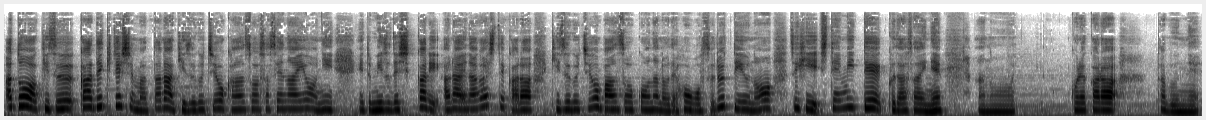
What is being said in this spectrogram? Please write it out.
あと傷ができてしまったら傷口を乾燥させないように、えっと、水でしっかり洗い流してから傷口を絆創膏などで保護するっていうのをぜひしてみてくださいね。あのこれから多分ね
